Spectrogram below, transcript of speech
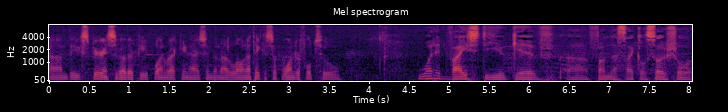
um, the experience of other people and recognizing they're not alone. I think it's a wonderful tool. What advice do you give uh, from the psychosocial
